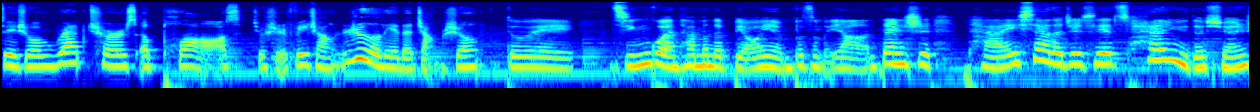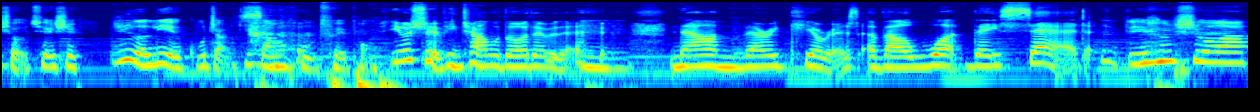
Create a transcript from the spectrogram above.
所以说 rapturous applause 就是非常热烈的掌声。对，尽管他们的表演不怎么样，但是台下的这些参与的选手却是热烈鼓掌，相互吹捧，因为水平差不多，对不对、嗯、？Now I'm very curious about what they said。比如说。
